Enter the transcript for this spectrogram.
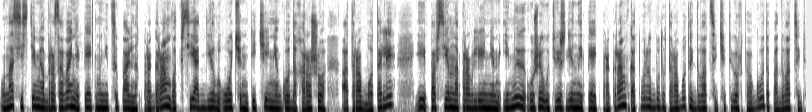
У нас в системе образования 5 муниципальных программ. Вот все отделы очень в течение года хорошо отработали и по всем направлениям. И мы уже утверждены 5 программ, которые будут работать 24 года по 20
